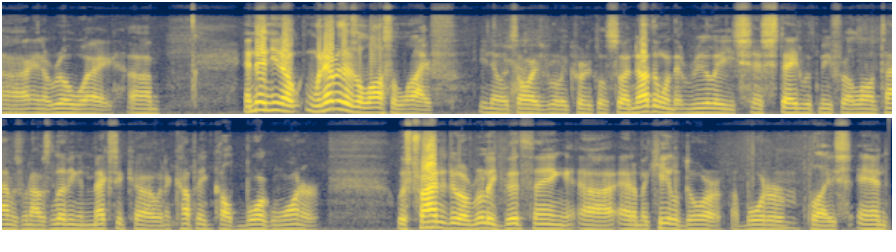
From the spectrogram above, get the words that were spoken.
uh, in a real way. Um, and then, you know, whenever there's a loss of life, you know, it's Yeah. always really critical. So another one that really has stayed with me for a long time is when I was living in Mexico in a company called Borg Warner was trying to do a really good thing uh, at a maquilador, a border Mm. place, and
